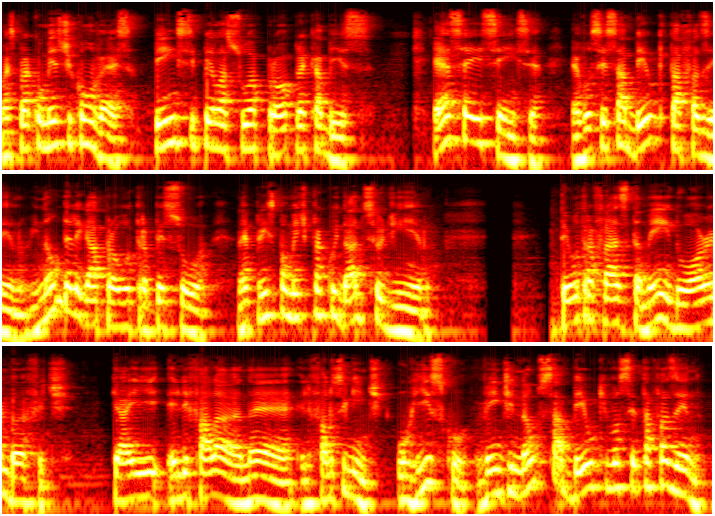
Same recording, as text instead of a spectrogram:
mas para começo de conversa, pense pela sua própria cabeça. Essa é a essência, é você saber o que está fazendo e não delegar para outra pessoa, né? principalmente para cuidar do seu dinheiro. Tem outra frase também do Warren Buffett, que aí ele fala, né, ele fala o seguinte: o risco vem de não saber o que você está fazendo.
